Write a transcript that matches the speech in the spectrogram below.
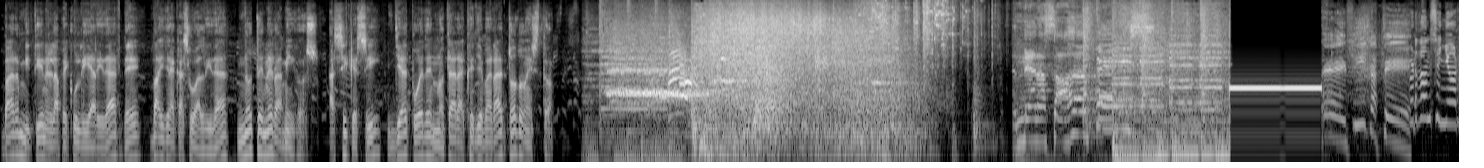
Barney tiene la peculiaridad de, vaya casualidad, no tener amigos. Así que sí, ya pueden notar a qué llevará todo esto. ¡Ey, fíjate! Perdón, señor.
